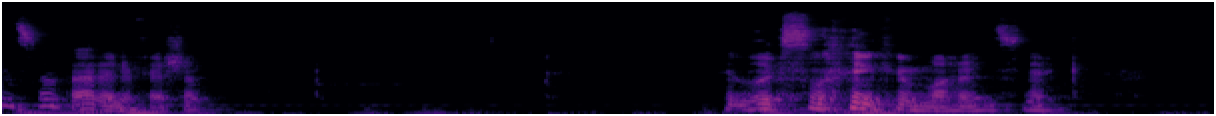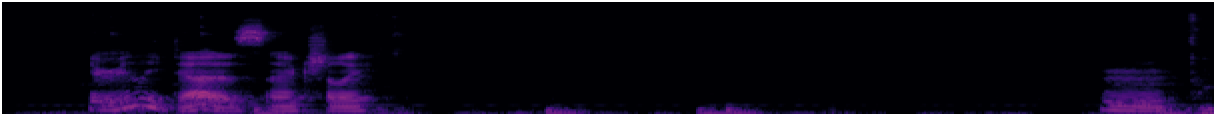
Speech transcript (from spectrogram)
It's not that inefficient. It looks like a modern snack. It really does, actually. Hmm. I'm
